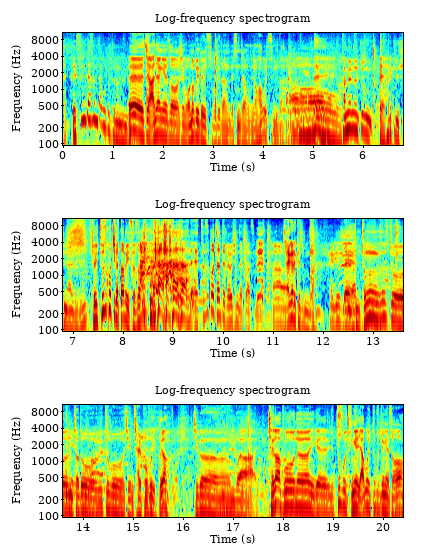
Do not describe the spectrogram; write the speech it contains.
레슨장 한다고도 들었는데. 네, 이제 안양에서 지금 워너비 베이스볼이라는 레슨장 운영하고 있습니다. 아, 네. 가면은 좀 네. 가르쳐 주시나요, 지금? 저희 투수 코치가 따로 있어서 네, 투수 코치한테 배우시면 될 것 같습니다. 아. 잘 가르쳐 줍니다. 알겠습니다. 네, 정릉 선수촌 저도 유튜브 지금 잘 보고 있고요. 지금 뭐야 제가 보는 이게 유튜브 중에 야구 유튜브 중에서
